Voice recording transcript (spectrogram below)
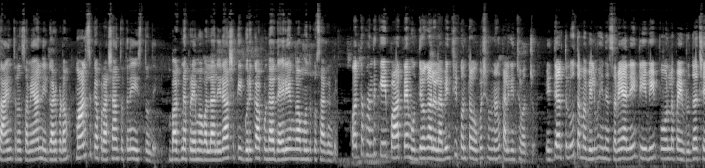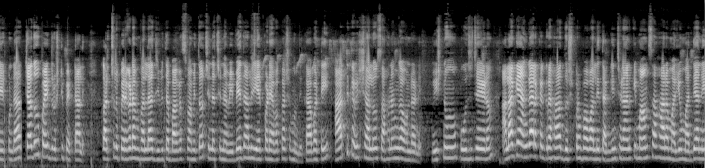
సాయంత్రం సమయాన్ని గడపడం మానసిక ప్రశాంతతని ఇస్తుంది. భగ్న ప్రేమ వల్ల నిరాశకి గురికాకుండా ధైర్యంగా ముందుకు సాగండి. కొంతమందికి పార్ట్ టైం ఉద్యోగాలు లభించి కొంత ఉపశమనం కలిగించవచ్చు. విద్యార్థులు తమ విలువైన సమయాన్ని టీవీ ఫోన్లపై వృధా చేయకుండా చదువుపై దృష్టి పెట్టాలి. ఖర్చులు పెరగడం వల్ల జీవిత భాగస్వామితో చిన్న చిన్న విభేదాలు ఏర్పడే అవకాశం ఉంది. కాబట్టి ఆర్థిక విషయాల్లో సహనంగా ఉండండి. విష్ణువు పూజ చేయడం అలాగే అంగారక గ్రహ దుష్ప్రభావాల్ని తగ్గించడానికి మాంసాహారం మరియు మద్యాన్ని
